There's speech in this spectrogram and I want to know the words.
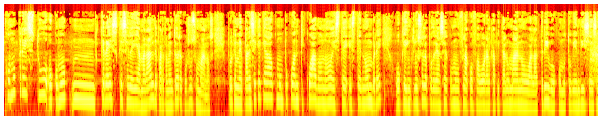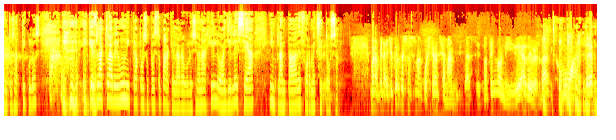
¿cómo crees tú o cómo mm, crees que se le llamará al Departamento de Recursos Humanos? Porque me parece que ha quedado como un poco anticuado, ¿no? Este, este nombre, o que incluso le podría ser como un flaco favor al capital humano o a la tribu, como tú bien dices en tus artículos, y que es la clave única, por supuesto, para que la revolución ágil o ágil sea implantada de forma exitosa. Bueno, mira, yo creo que eso es una cuestión semántica. No tengo ni idea de verdad cómo va a ser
